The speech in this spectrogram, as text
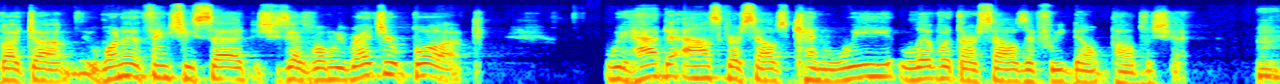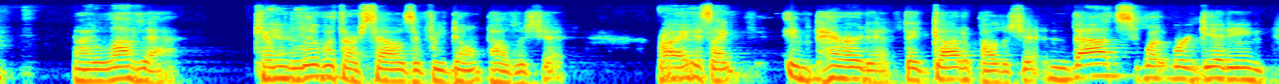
But um, one of the things she said, she says, when we read your book, we had to ask ourselves, can we live with ourselves if we don't publish it? Mm. And I love that. Can yeah. we live with ourselves if we don't publish it? Right? Mm. It's like imperative. They got to publish it. And that's what we're getting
